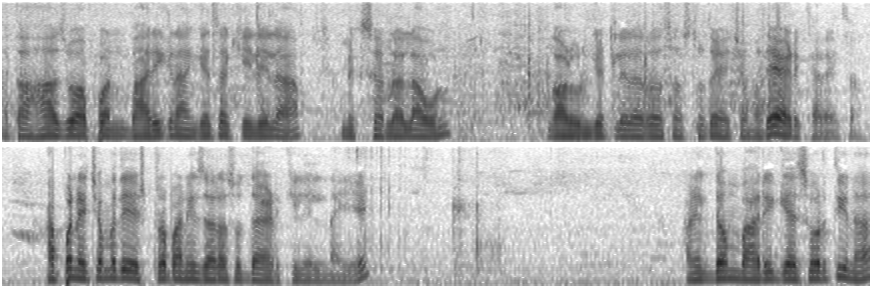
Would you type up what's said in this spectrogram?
आता हा जो आपण बारीक नांग्याचा केलेला मिक्सरला लावून गाळून घेतलेला रस असतो तो ह्याच्यामध्ये ॲड करायचा. आपण याच्यामध्ये एक्स्ट्रा पाणी जरासुद्धा ॲड केलेलं नाही आहे आणि एकदम बारीक गॅसवरती ना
